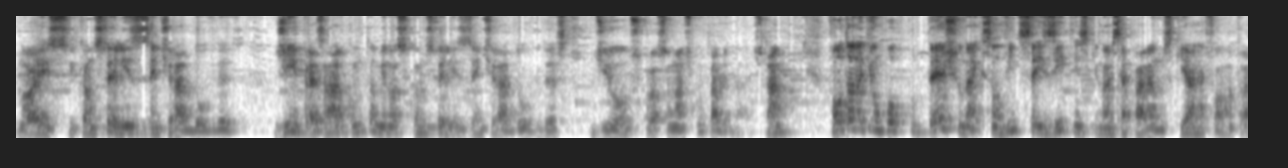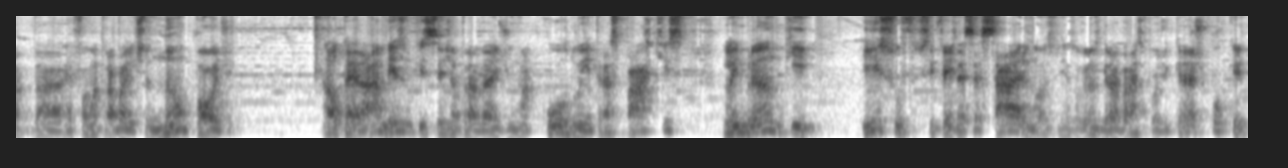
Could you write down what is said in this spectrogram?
nós ficamos felizes em tirar dúvidas de empresário, como também nós ficamos felizes em tirar dúvidas de outros profissionais de contabilidade, tá? Voltando aqui um pouco para o texto, né, que são 26 itens que nós separamos que a reforma da reforma trabalhista não pode alterar, mesmo que seja através de um acordo entre as partes. Lembrando que isso se fez necessário, nós resolvemos gravar esse podcast, por quê?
